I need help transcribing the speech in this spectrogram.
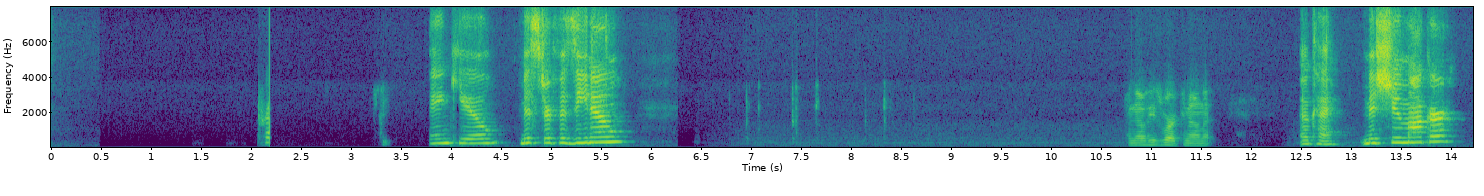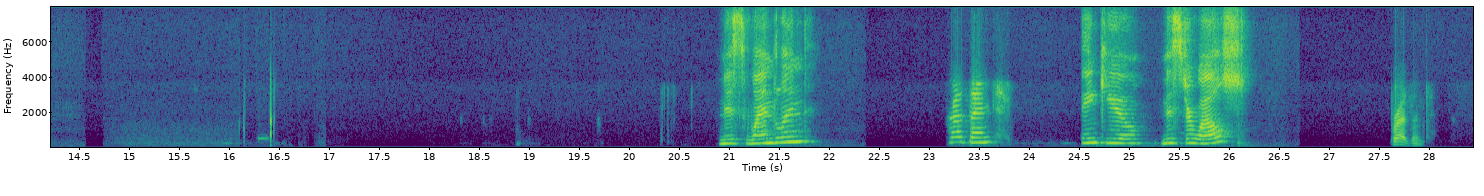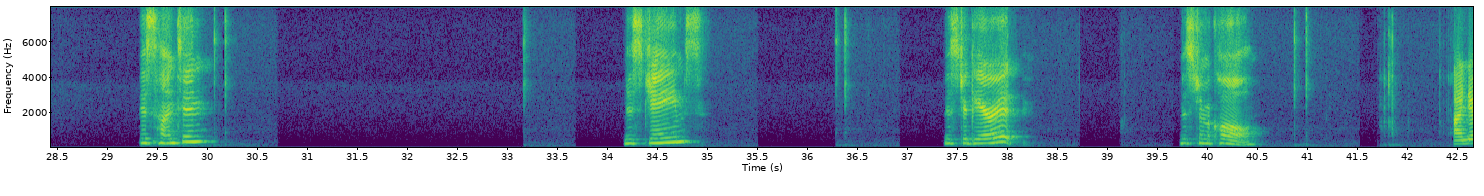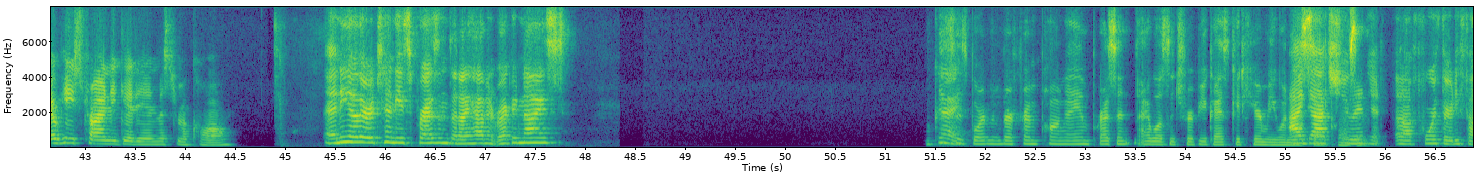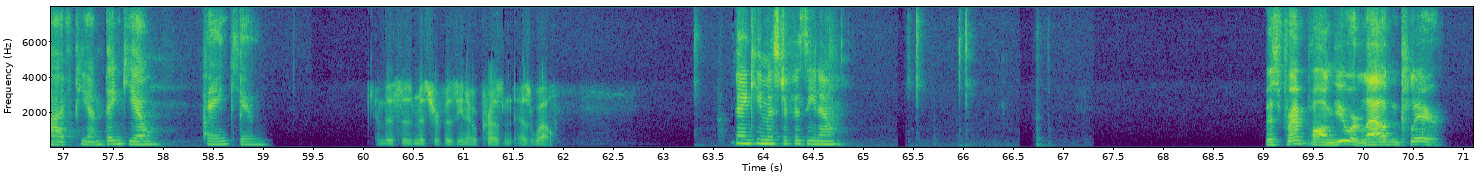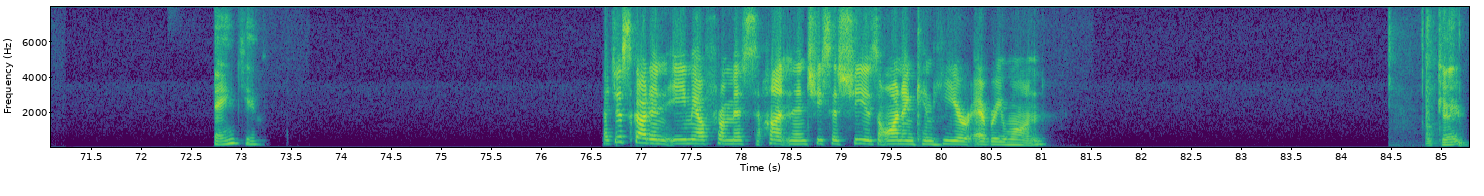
Present. Thank you. Mr. Fazino? I know he's working on it. Okay. Ms. Schumacher? Ms. Wendland? Present. Thank you. Mr. Welsh? Present. Ms. Hunton? Ms. James? Mr. Garrett? Mr. McCall? I know he's trying to get in, Mr. McCall. Any other attendees present that I haven't recognized? Okay. This Okay, is Board Member Frimpong. I am present. I wasn't sure if you guys could hear me when I I said got you present. in at uh, 4:35 PM. Thank you. Thank you. And this is Mr. Fazino present as well. Thank you, Mr. Fazino. Ms. Frempong, you are loud and clear. Thank you. I just got an email from Miss Hunt, and she says she is on and can hear everyone. Okay.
